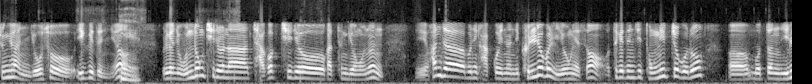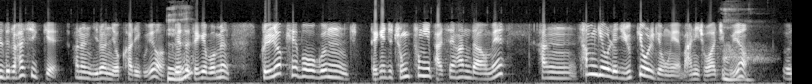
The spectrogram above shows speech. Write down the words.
중요한 요소이거든요. 예. 우리가 이제 운동 치료나 작업 치료 같은 경우는 이 환자분이 갖고 있는 근력을 이용해서 어떻게든지 독립적으로 어, 뭐 어떤 일들을 할 수 있게 하는 이런 역할이고요. 예. 그래서 되게 보면 근력 회복은 대개 이제 중풍이 발생한 다음에 한 3개월 내지 6개월 경우에 많이 좋아지고요. 아. 어,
